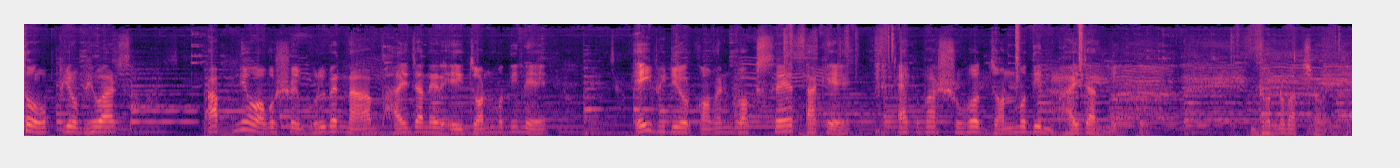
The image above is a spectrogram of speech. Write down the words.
তো প্রিয় ভিউয়ার্স, আপনিও অবশ্যই ভুলবেন না, ভাইজানের এই জন্মদিনে এই ভিডিওর কমেন্ট বক্সে তাকে একবার শুভ জন্মদিন ভাইজান লিখতে। ধন্যবাদ সবাইকে।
